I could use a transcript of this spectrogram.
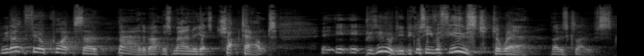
We don't feel quite so bad about this man who gets chucked out, it, it, presumably because he refused to wear those clothes.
